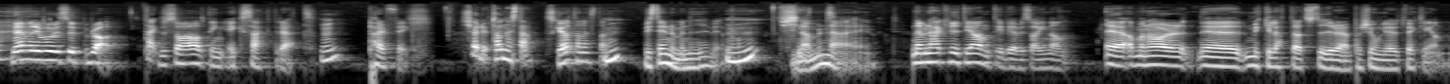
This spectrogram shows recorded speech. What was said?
Nej, men det var ju superbra. Tack. Du sa allting exakt rätt. Mm. Perfekt. Kör du, ta nästa. Ska jag ta nästa? Mm. Visst är det nummer nio vi är på? Mm. Number nine. Nej, men det här knyter ju an till det vi sa innan. Eh, att man har eh, mycket lättare att styra den personliga utvecklingen.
